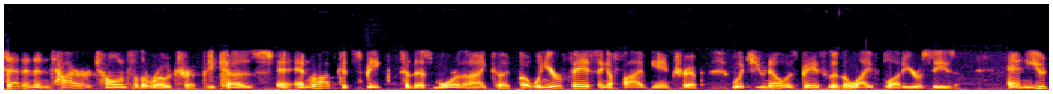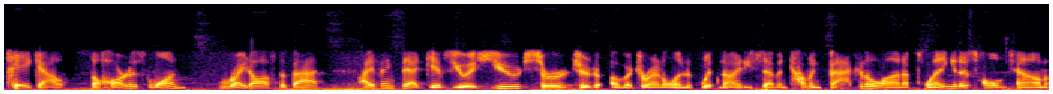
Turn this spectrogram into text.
set an entire tone for the road trip because and Rob could speak to this more than I could but when you're facing a five game trip which you know is basically the lifeblood of your season and you take out the hardest one right off the bat, I think that gives you a huge surge of adrenaline with 97 coming back in the lineup, playing in his hometown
